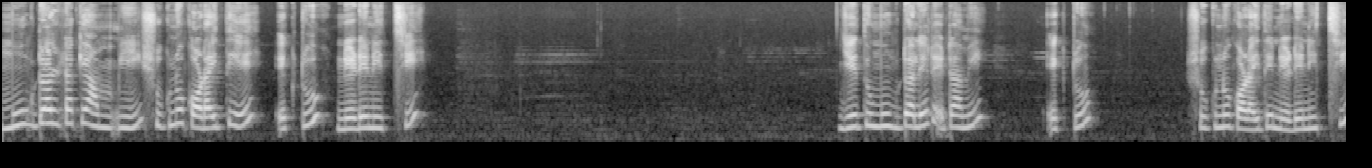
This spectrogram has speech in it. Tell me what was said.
মুগ ডালটাকে আমি শুকনো কড়াইতে একটু নেড়ে নিচ্ছি। যেহেতু মুগ ডালের, এটা আমি একটু শুকনো কড়াইতে নেড়ে নিচ্ছি।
